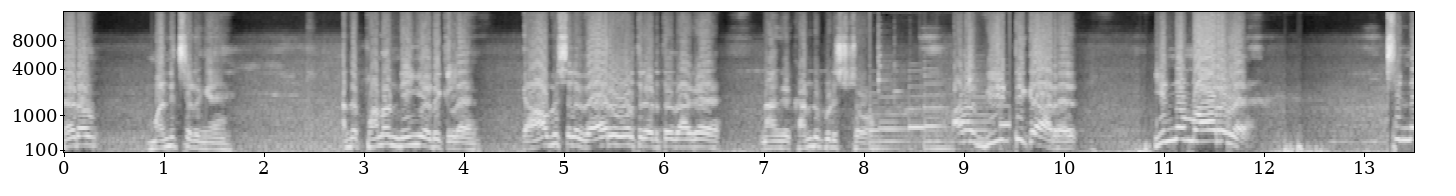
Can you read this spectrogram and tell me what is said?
மேடம் மன்னிச்சிடுங்க. அந்த பணம் நீங்க எடுக்கல. ஆபீஸ்ல வேற ஒருத்தர் எடுத்ததாக நாங்க கண்டுபிடிச்சிட்டோம். ஆனா வீட்டுக்காரர் இன்னும் மாறல. சின்ன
